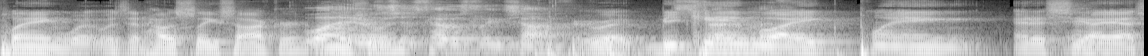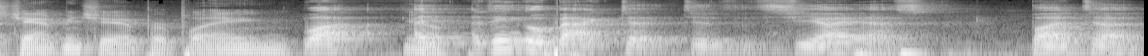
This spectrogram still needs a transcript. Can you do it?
playing what was it house league soccer Well, it was just house league soccer. right became like playing at a CIS championship or playing. Well, you I, know. I didn't go back to, to the CIS, but uh,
